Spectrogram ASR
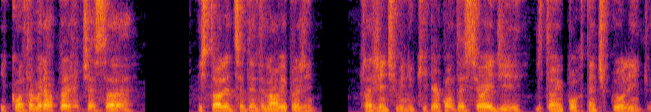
E conta melhor pra gente essa história de 79 aí pra gente, pra gente Vini. O que, que aconteceu aí de, de tão importante pro Olímpia?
